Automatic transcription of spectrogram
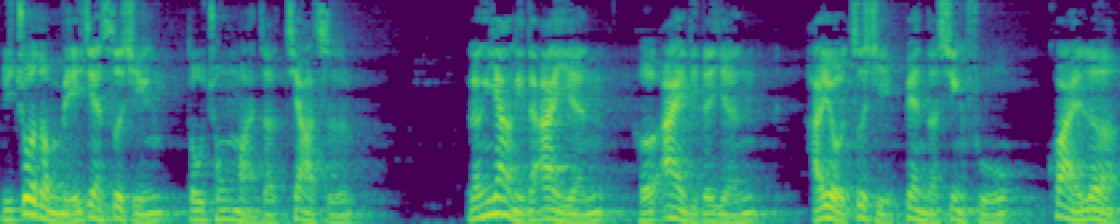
你做的每一件事情都充满着价值。能让你的爱人和爱你的人，还有自己变得幸福快乐，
